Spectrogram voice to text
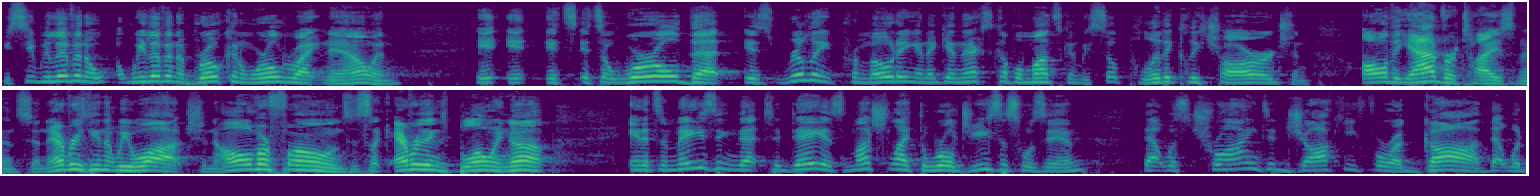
You see, we live in a, we live in a broken world right now, and it, it, it's, it's a world that is really promoting, and again, the next couple months going to be so politically charged, and all the advertisements and everything that we watch, and all of our phones, it's like everything's blowing up. And it's amazing that today is much like the world Jesus was in, that was trying to jockey for a God that would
